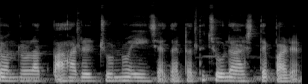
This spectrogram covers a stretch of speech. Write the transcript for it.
চন্দ্রনাথ পাহাড়ের জন্য এই জায়গাটাতে চলে আসতে পারেন।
